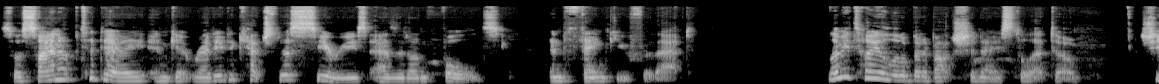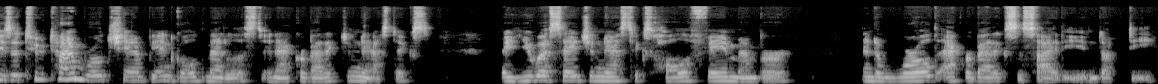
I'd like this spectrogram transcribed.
So sign up today and get ready to catch this series as it unfolds. And thank you for that. Let me tell you a little bit about Shanae Stiletto. She's a two time world champion gold medalist in acrobatic gymnastics, a USA Gymnastics Hall of Fame member, and a World Acrobatic Society inductee.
